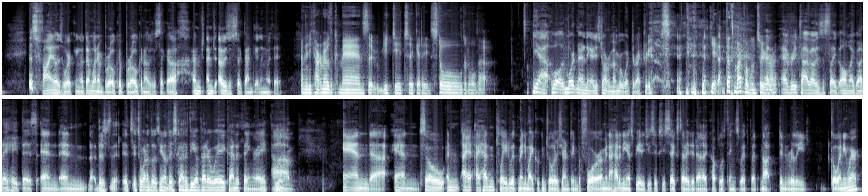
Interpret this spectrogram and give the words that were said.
it was fine. It was working. But then when it broke, it broke, and I was just like, ugh, I'm, I'm I was just so done dealing with it. And then you can't remember the commands that you did to get it installed and all that. Yeah, well, more than anything, I just don't remember what directory I was in. Yeah, that's my problem too, right? every time I was just like, "Oh my god, I hate this," and and there's it's it's one of those you know, there's got to be a better way kind of thing, right? Yeah. Um, and uh, and so and I I hadn't played with many microcontrollers or anything before. I mean, I had an E ESP8266 that I did a couple of things with, but not didn't really go anywhere.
